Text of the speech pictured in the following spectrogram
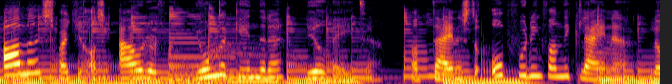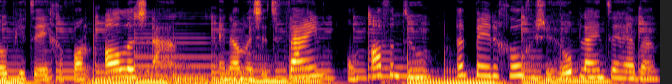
alles wat je als ouder van jonge kinderen wil weten. Want tijdens de opvoeding van die kleine loop je tegen van alles aan. En dan is het fijn om af en toe een pedagogische hulplijn te hebben.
